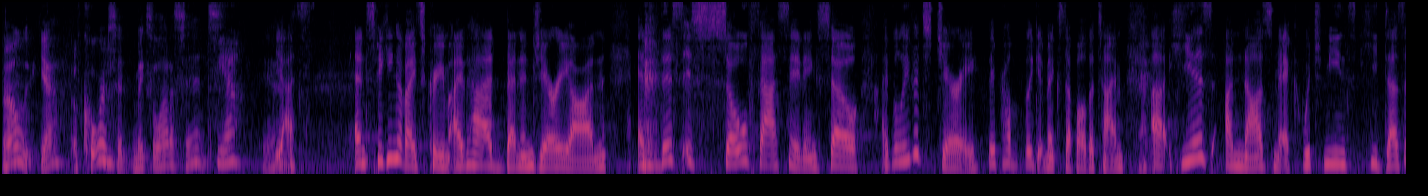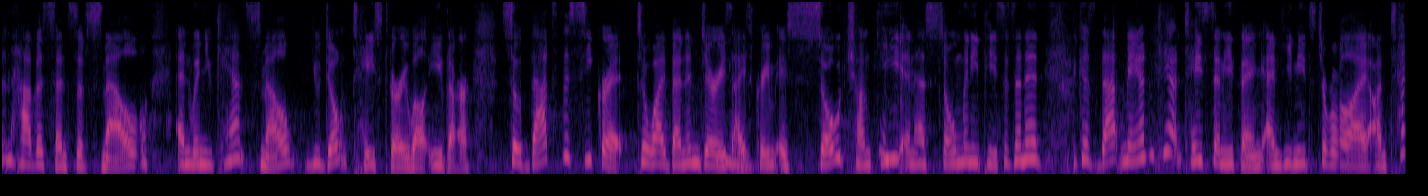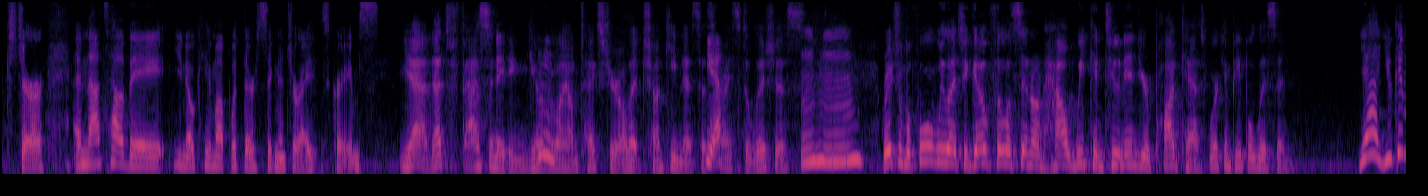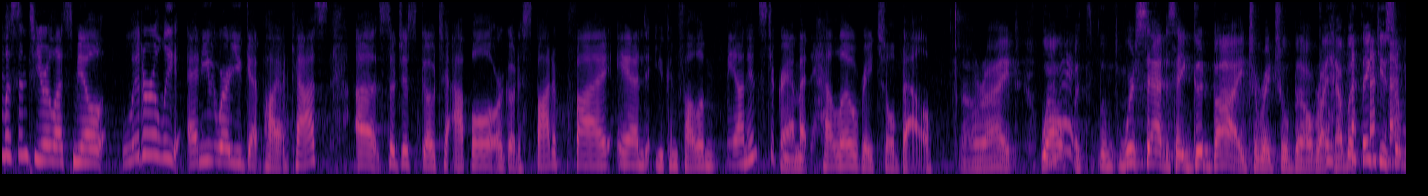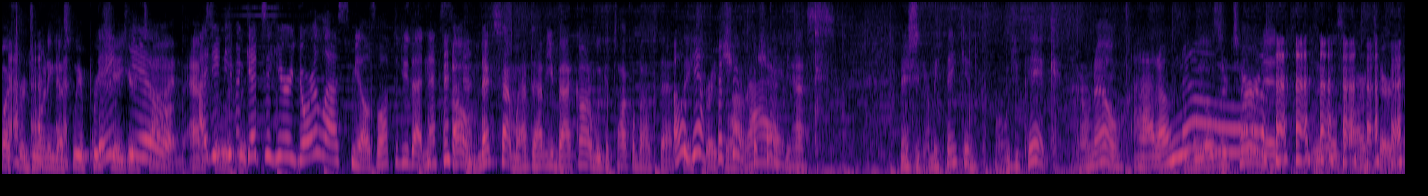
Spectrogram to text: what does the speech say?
Oh, yeah, of course. It makes a lot of sense. Yeah. Yes. And speaking of ice cream, I've had Ben and Jerry on, and this is so fascinating. So I believe it's Jerry. They probably get mixed up all the time. Uh, he is anosmic, which means he doesn't have a sense of smell. And when you can't smell, you don't taste very well either. So that's the secret to why Ben and Jerry's ice cream is so chunky and has so many pieces in it, because that man can't taste anything, and he needs to rely on texture. And that's how they, you know, came up with their signature ice creams. Yeah, that's fascinating. You gotta rely on texture, all that chunkiness. That's Yeah. right, it's delicious. Mm-hmm. Rachel, before we let you go, fill us in on how we can tune into your podcast. Where can people listen? Yeah, you can listen to Your Last Meal literally anywhere you get podcasts. Uh, so just go to Apple or go to Spotify, and you can follow me on Instagram at Hello Rachel Belle. All right. Well, All right. It's, we're sad to say goodbye to Rachel Belle right now, but thank you so much for joining us. We appreciate your you. time. Absolutely. I didn't even get to hear your last meals. We'll have to do that next oh, time. Oh, next time we'll have to have you back on. We could talk about that. Oh, Thanks, yeah, for Rachel. sure, for sure. Yes. Man, she's got me thinking. What would you pick? I don't know. I don't know. Wheels are turning. Wheels are turning.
